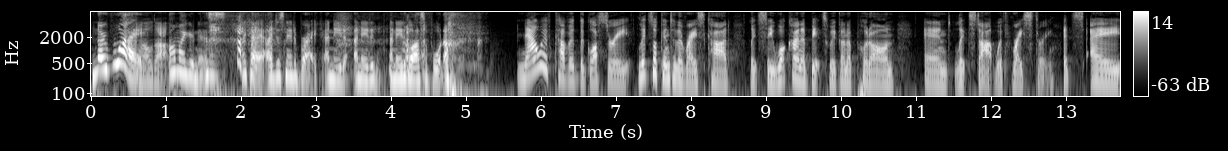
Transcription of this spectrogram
no way. Well done. Oh my goodness. Okay, I just need a break. I need I need a, I need a glass of water. now we've covered the glossary. Let's look into the race card. Let's see what kind of bets we're going to put on and let's start with race three. It's a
